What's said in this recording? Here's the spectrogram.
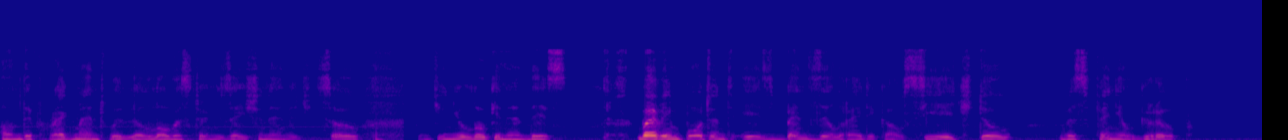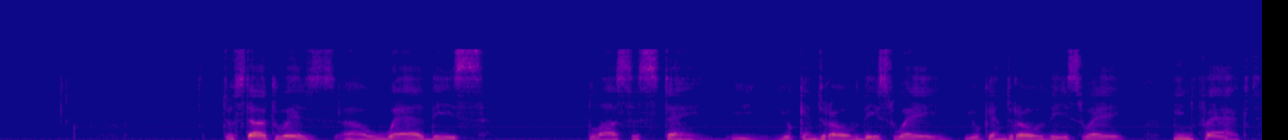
on the fragment with the lowest ionization energy. So continue looking at this. Very important is benzyl radical, CH2 with phenyl group. To start with, uh, where this plus a stain. You can draw this way, you can draw this way. In fact,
